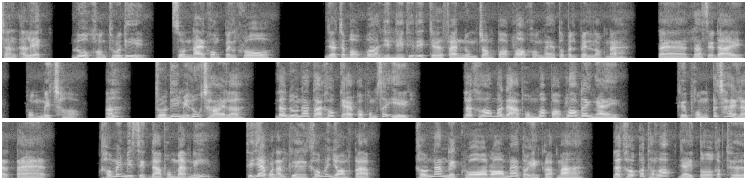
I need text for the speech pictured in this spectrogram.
ฉันอเล็กซ์ ลูกของทรูดี้ ส่วนนายคงเป็นโคล อยากจะบอกว่ายินดีที่ได้เจอแฟนหนุ่มจอมปอกลอกของแม่ตัวเป็นๆหรอกนะ แต่น่าเสียดายผมไม่ชอบอะทรูดี้มีลูกชายเหรอ แล้วดูหน้าตาเขาแก่กว่าผมซะอีก แล้วเขามาด่าผมว่าปอกลอกได้ไง คือผมก็ใช่แหละแต่ เขาไม่มีสิทธิ์ด่าผมแบบนี้ ที่แย่กว่านั้นคือเขาไม่ยอมกลับ เขานั่งในครัวรอแม่ตัวเองกลับมา และเขาก็ทะเลาะใหญ่โตกับเธอ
